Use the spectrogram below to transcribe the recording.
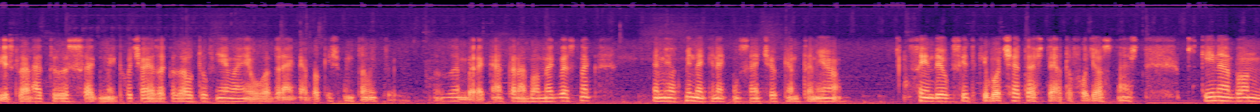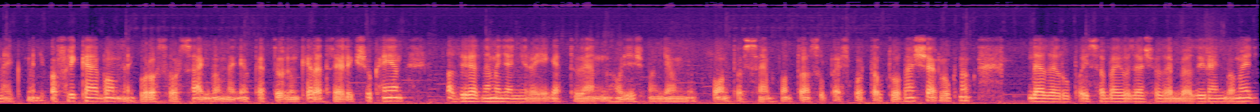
észlelhető összeg, még hogyha ezek az autók nyilván jóval drágábbak is, mint amit az emberek általában megvesznek. Emiatt mindenkinek muszáj csökkenteni a széndiokszid kibocsátást, tehát a fogyasztást. Most Kínában, meg mondjuk Afrikában, meg Oroszországban, meg akár tőlünk keletre elég sok helyen, azért ez nem egy annyira égetően, hogy is mondjam, fontos szempont a szupersportautó vásárlóknak, de az európai szabályozás az ebbe az irányba megy.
